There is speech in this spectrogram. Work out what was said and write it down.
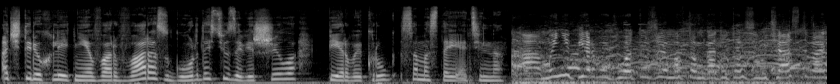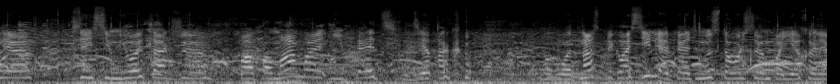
а четырехлетняя Варвара с гордостью завершила первый круг самостоятельно. А мы не первый год уже, мы в том году тоже участвовали всей семьей также, папа, мама и пять деток. Вот. Нас пригласили опять, мы с удовольствием поехали.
